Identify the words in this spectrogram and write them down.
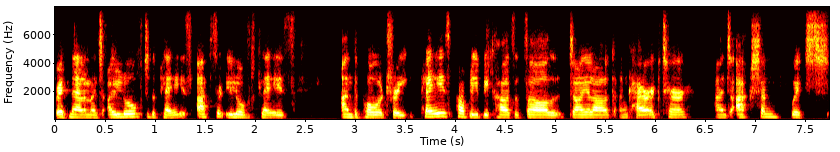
written element. I loved the plays, absolutely loved plays, and the poetry. Plays probably because it's all dialogue and character and action, which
